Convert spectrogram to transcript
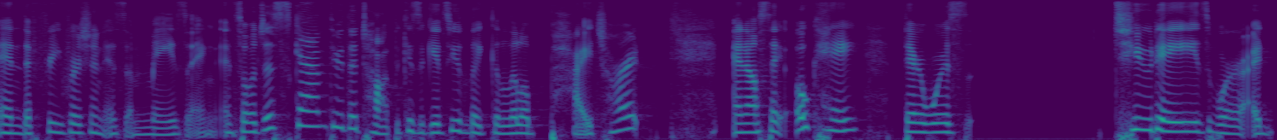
And the free version is amazing. And so I'll just scan through the top because it gives you like a little pie chart. And I'll say, okay, there was two days where I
